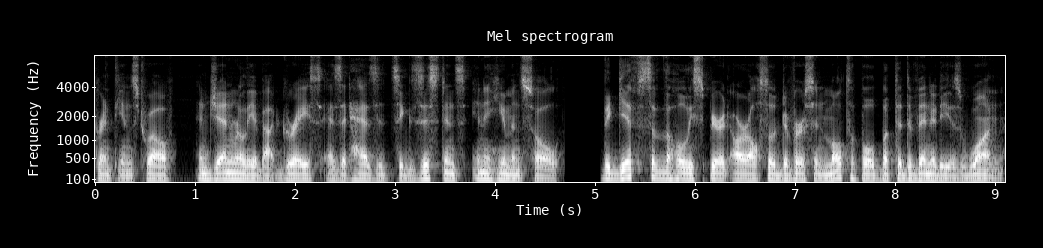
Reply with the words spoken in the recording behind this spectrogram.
Corinthians 12, and generally about grace as it has its existence in a human soul. The gifts of the Holy Spirit are also diverse and multiple, but the divinity is one.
